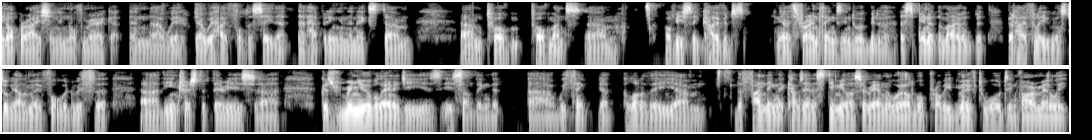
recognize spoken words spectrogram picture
in operation in North America, and uh, we're you know, we're hopeful to see that that happening in the next um, um, 12, 12 months. Um, obviously, COVID's you know thrown things into a bit of a, a, spin at the moment, but but hopefully we'll still be able to move forward with the uh, the interest that there is, because uh, renewable energy is is something that uh, we think that a lot of the um, the funding that comes out of stimulus around the world will probably move towards environmentally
